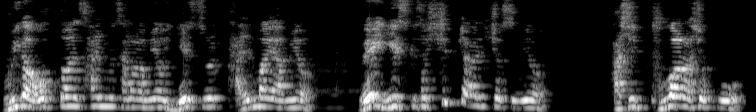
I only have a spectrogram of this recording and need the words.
우리가 어떠한 삶을 살아가며 예수를 닮아야 하며 왜 예수께서 십자가를 지셨으며 다시 부활하셨고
